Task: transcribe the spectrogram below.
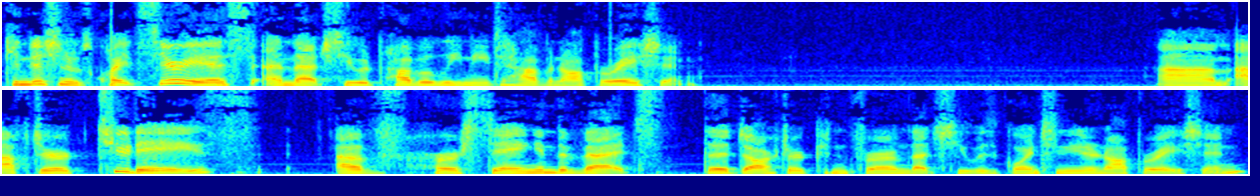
condition was quite serious and that she would probably need to have an operation. Um, after two days of her staying in the vet, the doctor confirmed that she was going to need an operation,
